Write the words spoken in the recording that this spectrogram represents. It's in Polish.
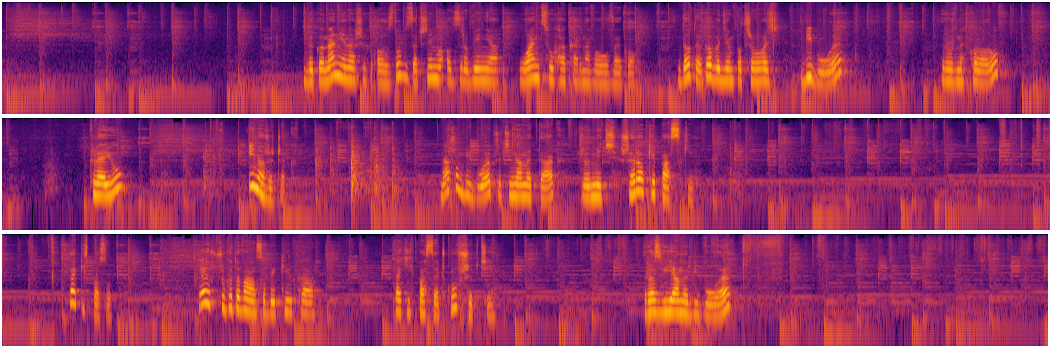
Wykonanie naszych ozdób zaczniemy od zrobienia łańcucha karnawałowego. Do tego będziemy potrzebować bibuły różnych kolorów, kleju i nożyczek. Naszą bibułę przecinamy tak, żeby mieć szerokie paski. W taki sposób. Ja już przygotowałam sobie kilka takich paseczków szybciej. Rozwijamy bibułę.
